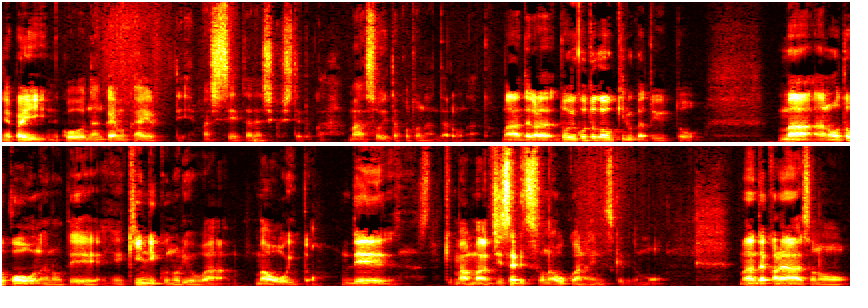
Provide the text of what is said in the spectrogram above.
やっぱりこう何回も通って、まあ、姿勢正しくしてとか、まあそういったことなんだろうなと。まあだからどういうことが起きるかというと、まあ、あの男なので筋肉の量はまあ多いと。で、まあまあ実際別にそんな多くはないんですけれども、まあだからその、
